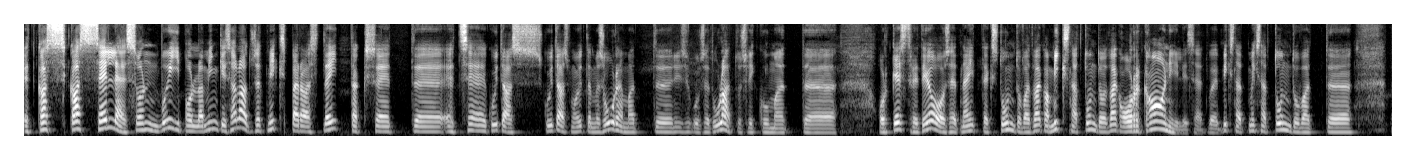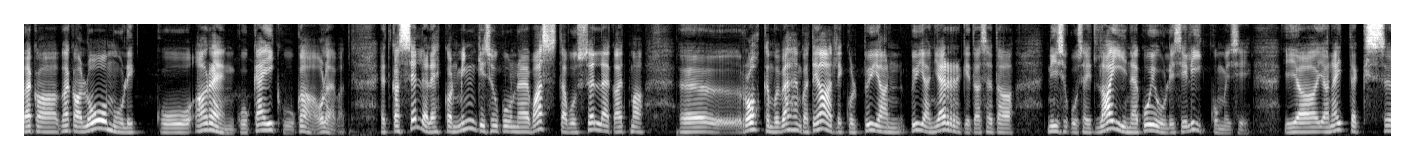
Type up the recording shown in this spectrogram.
et kas, kas selles on võib-olla mingi saladus, et mikspärast leitakse, et et see, kuidas, kuidas me ütleme, suuremad niisugused ulatuslikumad äh, orkestriteosed näiteks tunduvad väga, miks nad tunduvad väga orgaanilised või miks nad, miks nad tunduvad äh, väga, väga loomulik, edasimineku arengukäiguga olevat. et kas sellel ehk on mingisugune vastavus sellega, et ma öö, rohkem või vähem ka teadlikult püüan, püüan järgida seda niisuguseid lainekujulisi liikumisi ja, ja näiteks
